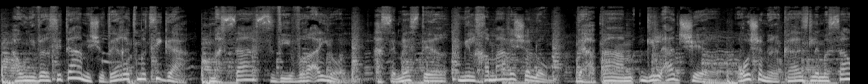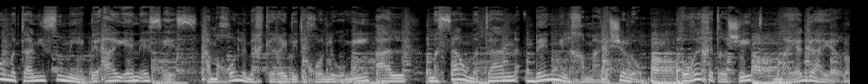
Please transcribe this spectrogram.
האוניברסיטה המשודרת מציגה מסע סביב רעיון. הסמסטר מלחמה ושלום, והפעם גלעד שר, ראש המרכז למשא ומתן יישומי ב-INSS, המכון למחקרי ביטחון לאומי, על משא ומתן בין מלחמה לשלום. עורכת ראשית מאיה גאייר.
